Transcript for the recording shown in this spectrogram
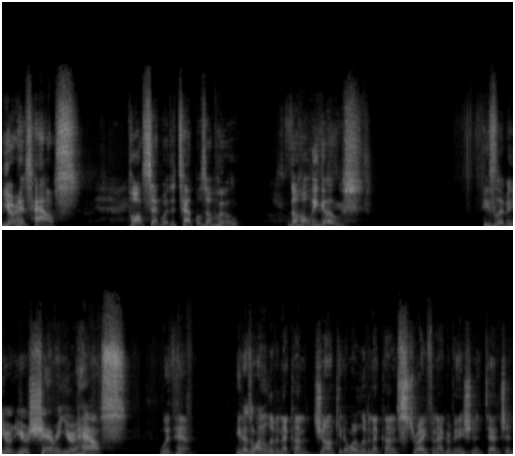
You're his house. Paul said, We're the temples of who? The Holy Ghost. He's living. You're, you're sharing your house with him. He doesn't want to live in that kind of junk. He don't want to live in that kind of strife and aggravation and tension.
